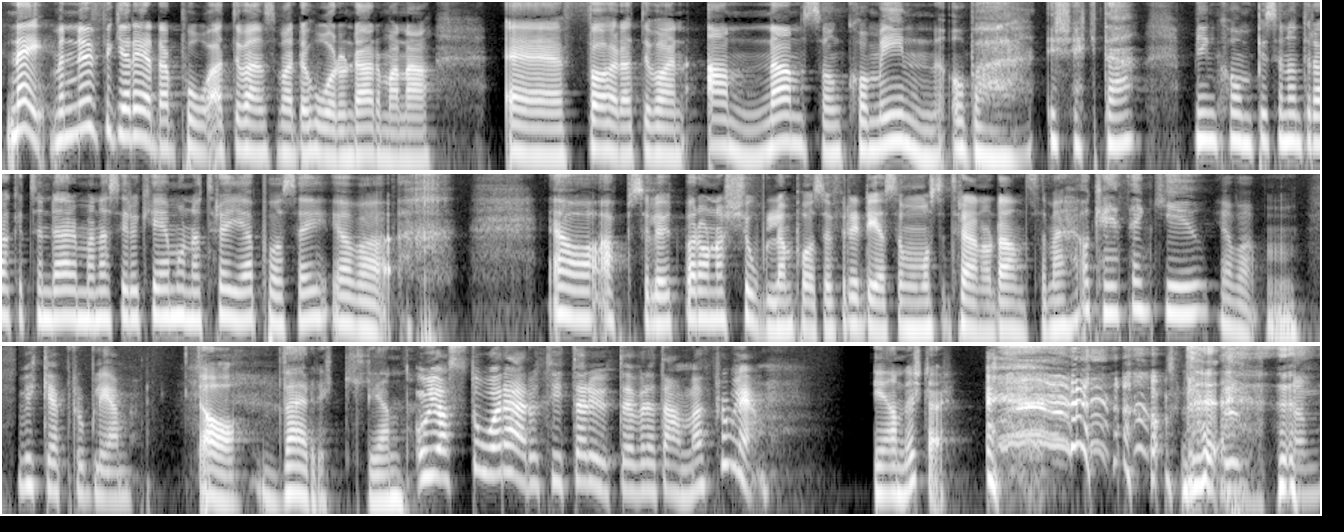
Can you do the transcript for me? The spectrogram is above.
Nej, men nu fick jag reda på att det var en som hade hår under armarna eh, för att det var en annan som kom in och bara “ursäkta, min kompis har drakat under armarna, så är det okej om hon har tröja på sig?” Jag "Ugh, “ja, absolut, bara hon har kjolen på sig för det är det som hon måste träna och dansa med.” “Okej, thank you.” Jag bara mm. Vilka problem. “ja, verkligen.” Och jag står här och tittar ut över ett annat problem. Är Anders där? Han,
